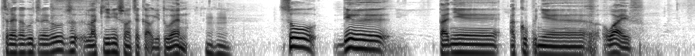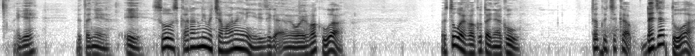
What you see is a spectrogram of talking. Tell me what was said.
ceraikan aku ceraikan aku so, laki ni semua cakap gitu kan. mm-hmm. So dia tanya aku punya wife. Okay. Dia tanya, "Eh, so sekarang ni macam mana ni?" Dia cakap dengan wife aku lah. Lepas tu wife aku tanya aku. Tu aku cakap, "Dah jatuh lah.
